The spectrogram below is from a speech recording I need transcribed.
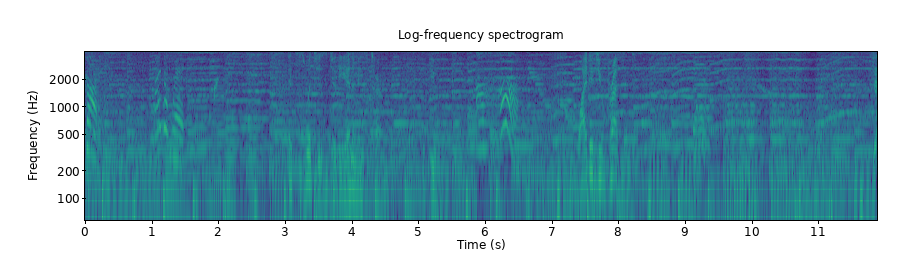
Got it. By the way, It switches to the enemy's turn. If you. aha! Why did you press it? You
